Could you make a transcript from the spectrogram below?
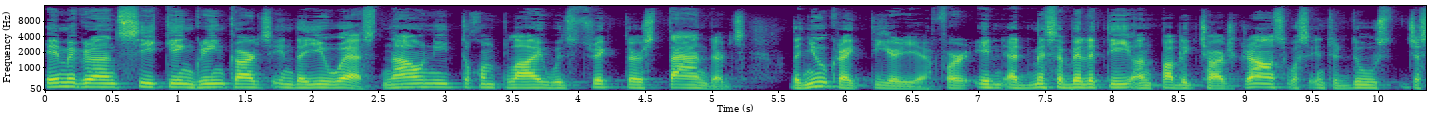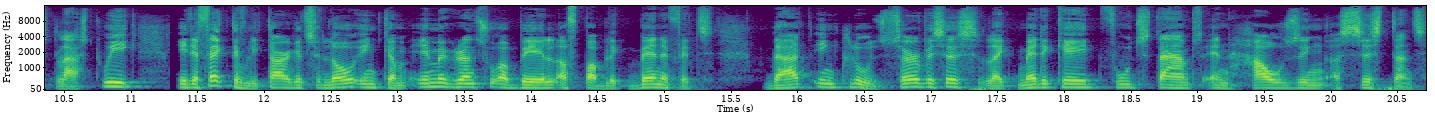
Immigrants seeking green cards in the U.S. now need to comply with stricter standards. The new criteria for inadmissibility on public charge grounds was introduced just last week. It effectively targets low income immigrants who avail of public benefits. That includes services like Medicaid, food stamps, and housing assistance.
